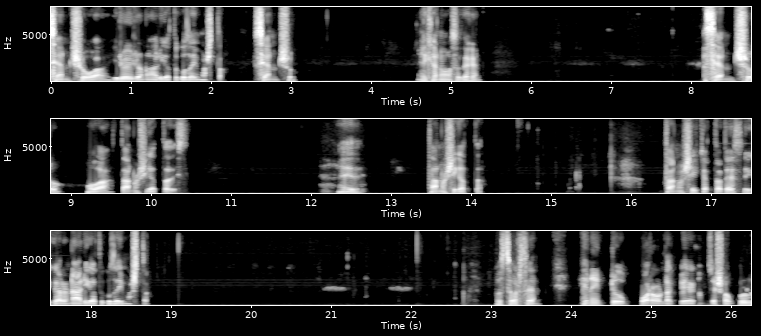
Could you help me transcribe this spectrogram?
সেনশো ওয়া ইরোইরো না, আরিগাতো গোজাই মাস্তা। সেনশো এখানেও আছে, দেখেন। সেনশো ওয়া তানোশিগাত্তা দিস এই তানোশিগাত্তা তানোশিগাত্তা দেশ এই কারণে আরিগাতো গোজাই মাস্তা বুঝতে পারছেন? এখানে একটু পড়াও লাগবে। এখন যে সবগুলো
